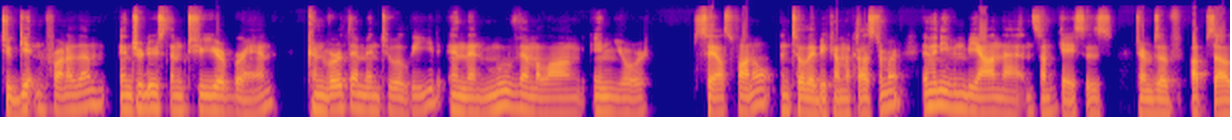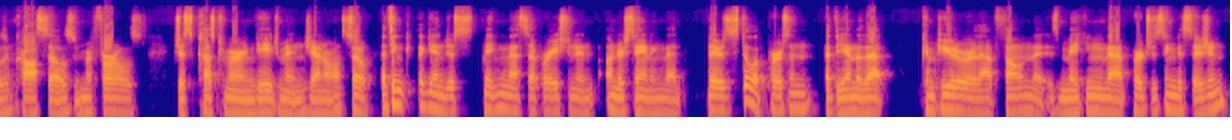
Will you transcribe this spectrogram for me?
to get in front of them, introduce them to your brand, convert them into a lead, and then move them along in your sales funnel until they become a customer. And then even beyond that, in some cases, in terms of upsells and cross sells and referrals, just customer engagement in general. So I think, again, just making that separation and understanding that there's still a person at the end of that computer or that phone that is making that purchasing decision.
